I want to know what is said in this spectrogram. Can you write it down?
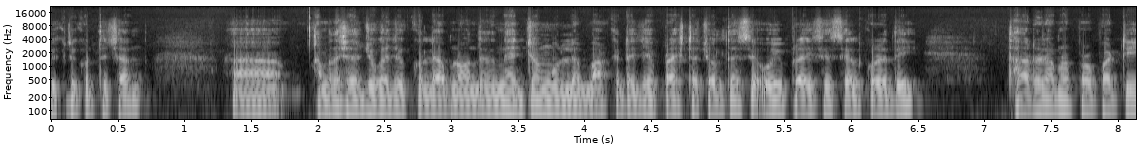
বিক্রি করতে চান আমাদের সাথে যোগাযোগ করলে আমরা আমাদের ন্যায্য মূল্যে মার্কেটে যে প্রাইসটা চলতেছে ওই প্রাইসে সেল করে দিই। থার্ড হলে আমরা প্রপার্টি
